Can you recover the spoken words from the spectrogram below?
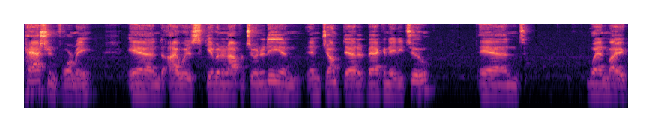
passion for me and I was given an opportunity and, and jumped at it back in 82. And when my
